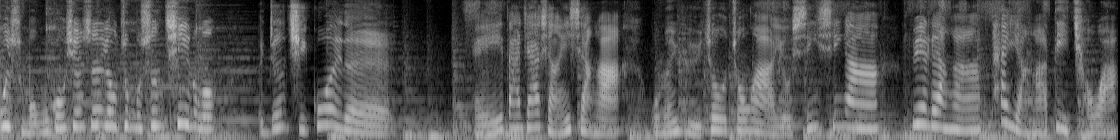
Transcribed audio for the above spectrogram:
为什么蜈蚣先生要这么生气呢？真奇怪呢！”哎，大家想一想啊，我们宇宙中啊有星星啊、月亮啊、太阳啊、地球啊，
